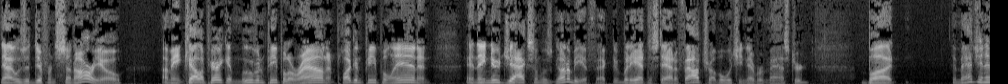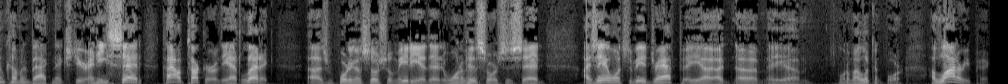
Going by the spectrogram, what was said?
Now, it was a different scenario. I mean, Calipari kept moving people around and plugging people in, and, and they knew Jackson was going to be effective, but he had to stay out of foul trouble, which he never mastered. But Imagine him coming back next year. And he said, Kyle Tucker of The Athletic uh, is reporting on social media that one of his sources said, Isaiah wants to be a draft, a, a, a, a um, what am I looking for? A lottery pick.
